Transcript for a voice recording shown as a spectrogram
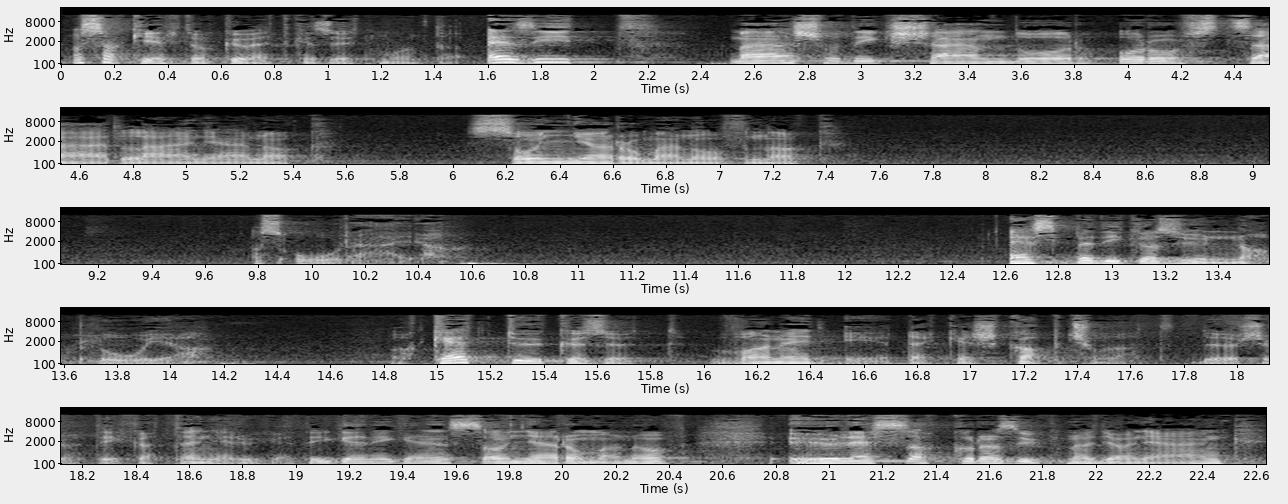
A szakértő a következőt mondta. Ez itt második Sándor orosz cár lányának, Szonya Romanovnak az órája. Ez pedig az ő naplója. A kettő között van egy érdekes kapcsolat. Dörzsölték a tenyerüket. Igen, igen, Szonya Romanov, ő lesz akkor az ők nagyanyánk.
